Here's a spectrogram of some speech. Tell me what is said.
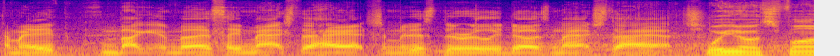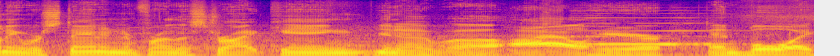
I mean, they, like, when they say match the hatch. I mean, this really does match the hatch. Well, you know, it's funny. We're standing in front of the Strike King, you know, uh, aisle here, and boy,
